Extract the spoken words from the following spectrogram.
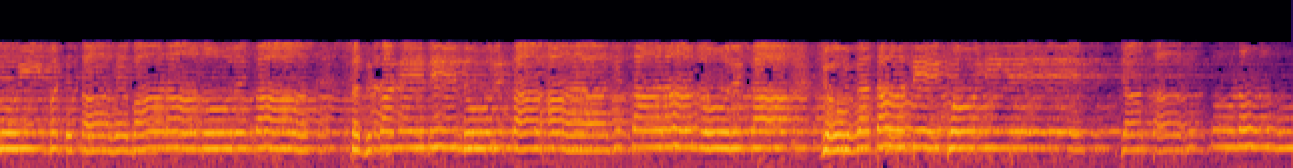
ہوئی بٹتا ہے بارہ نور کا صدقہ نے نور کا آیا تارا نور کا۔ جو گدا دیکھو لیے، جاتا ہے توڑا نور۔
